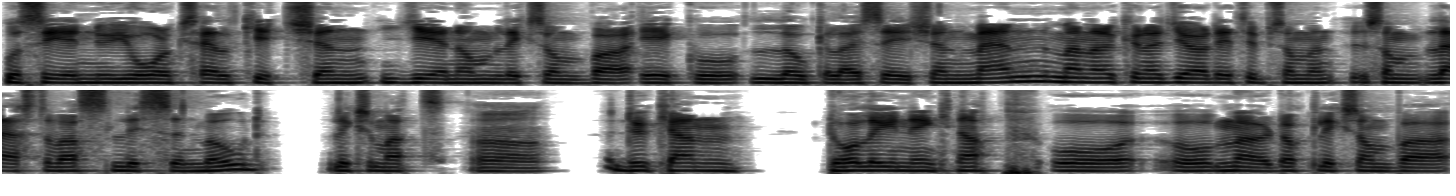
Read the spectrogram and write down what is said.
och se New Yorks Hell Kitchen genom liksom bara eco-localization. Men man hade kunnat göra det typ som, en, som Last of Us Listen Mode. Liksom att Ja. du kan du håller in en knapp och, och Murdoch liksom bara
